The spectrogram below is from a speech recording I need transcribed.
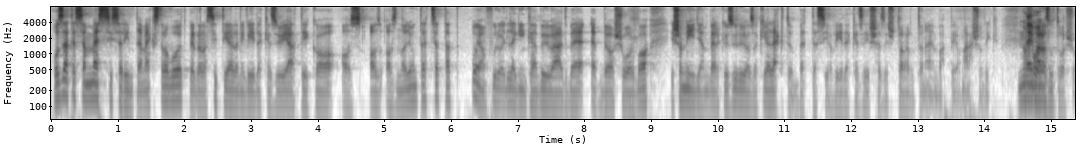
Hozzáteszem, Messi szerintem extra volt, például a City elleni védekező játéka az, az, az nagyon tetszett, tehát olyan fura, hogy leginkább ő állt be ebbe a sorba, és a négy ember közül ő az, aki a legtöbbet teszi a védekezéshez, és talán utána Mbappé a második. Nem hol- már az utolsó.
